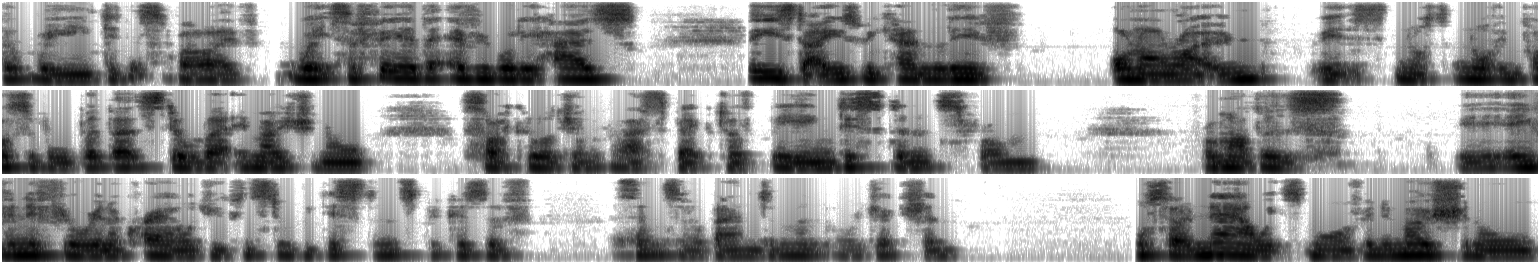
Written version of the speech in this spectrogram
that we didn't survive. Well, it's a fear that everybody has. These days we can live on our own. It's not not impossible, but that's still that emotional, psychological aspect of being distanced from from others. Even if you're in a crowd, you can still be distanced because of a sense of abandonment or rejection. Also now it's more of an emotional,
